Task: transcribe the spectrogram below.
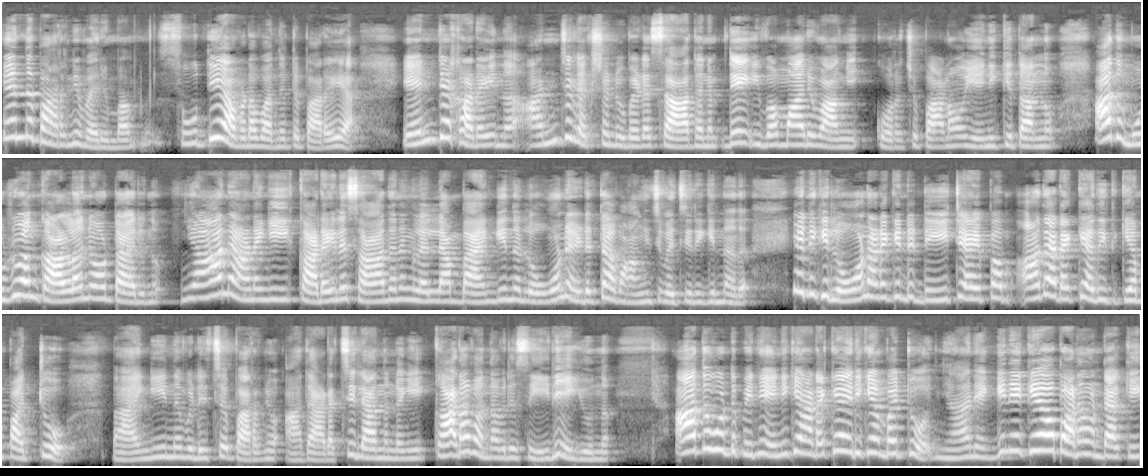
എന്ന് പറഞ്ഞു വരുമ്പം സുധി അവിടെ വന്നിട്ട് പറയുക എന്റെ കടയിൽ നിന്ന് അഞ്ച് ലക്ഷം രൂപയുടെ സാധനം ദേ ഇവന്മാർ വാങ്ങി കുറച്ച് പണവും എനിക്ക് തന്നു. അത് മുഴുവൻ കള്ളനോട്ടായിരുന്നു. ഞാനാണെങ്കിൽ ഈ കടയിലെ സാധനങ്ങളെല്ലാം ബാങ്കിൽ നിന്ന് ലോൺ എടുത്താണ് വാങ്ങിച്ച് വെച്ചിരിക്കുന്നത്. എനിക്ക് ലോൺ അടയ്ക്കേണ്ട ഡേറ്റ് ആയപ്പം അത് പറ്റുമോ ബാങ്കിൽ നിന്ന് വിളിച്ച് പറഞ്ഞു അത് അടച്ചില്ല എന്നുണ്ടെങ്കിൽ കട വന്നവർ സീൽ ചെയ്യുമെന്ന് അതുകൊണ്ട് പിന്നെ എനിക്ക് അടയ്ക്കാതിരിക്കാൻ പറ്റുമോ ഞാൻ എങ്ങനെയൊക്കെയോ പണം ഉണ്ടാക്കി.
